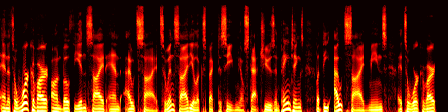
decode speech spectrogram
and it's a work of art on both the inside and outside. So, inside, you'll expect to see you know statues and paintings, but the outside means it's a work of art.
